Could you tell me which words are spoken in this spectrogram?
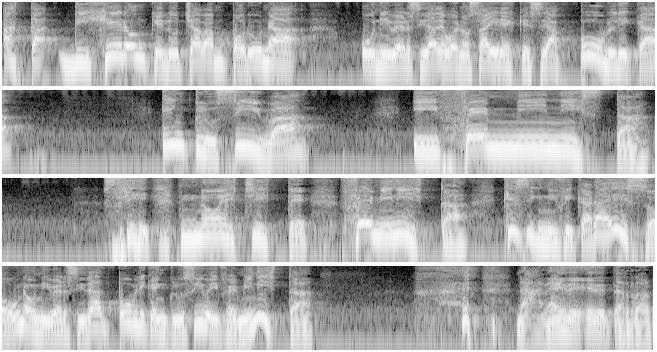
hasta dijeron que luchaban por una Universidad de Buenos Aires que sea pública, inclusiva y feminista. Sí, no es chiste. Feminista. ¿Qué significará eso? Una universidad pública, inclusiva y feminista. Nada, es, de, es de terror.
